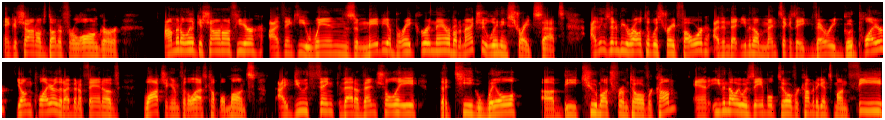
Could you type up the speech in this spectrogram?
and Khachanov's done it for longer. I'm going to link Khachanov here. I think he wins maybe a breaker in there, but I'm actually leaning straight sets. I think it's going to be relatively straightforward. I think that even though Mensik is a very good player, young player that I've been a fan of watching him for the last couple months, I do think that eventually the fatigue will uh, be too much for him to overcome. And even though he was able to overcome it against Monfils,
